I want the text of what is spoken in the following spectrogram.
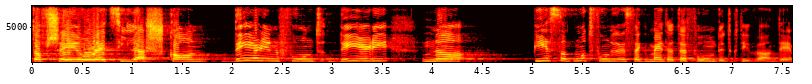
të fshehur e cila shkon deri në fund, deri në pjesët më të fundit dhe segmentet e fundit të këtij vendi.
